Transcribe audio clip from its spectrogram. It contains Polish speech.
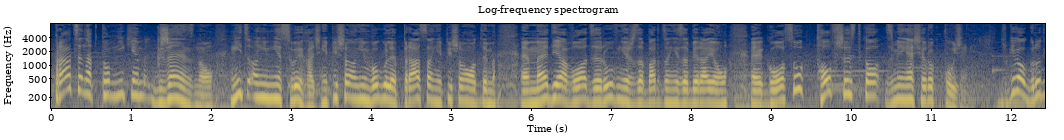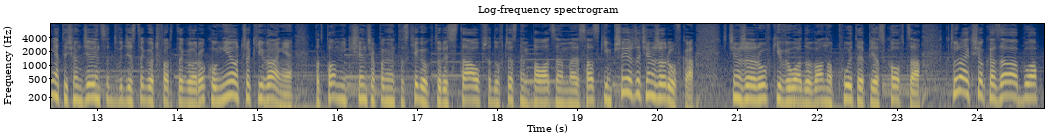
Prace nad pomnikiem grzęzną, nic o nim nie słychać, nie pisze o nim w ogóle prasa, nie piszą o tym e, media, władze również za bardzo nie zabierają e, głosu. To wszystko zmienia się rok później. 2 grudnia 1924 roku nieoczekiwanie pod pomnik księcia poniatowskiego, który stał przed ówczesnym pałacem saskim, przyjeżdża ciężarówka. Z ciężarówki wyładowano płytę piaskowca, która jak się okazała była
